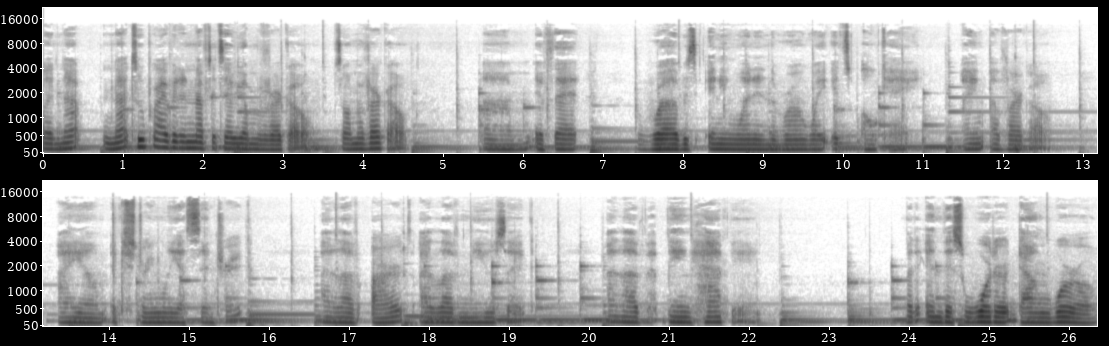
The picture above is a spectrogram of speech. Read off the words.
but not not too private enough to tell you I'm a Virgo. So I'm a Virgo. Um, if that rubs anyone in the wrong way, it's okay. I'm a Virgo. I am extremely eccentric. I love art. I love music. I love being happy. But in this watered down world,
